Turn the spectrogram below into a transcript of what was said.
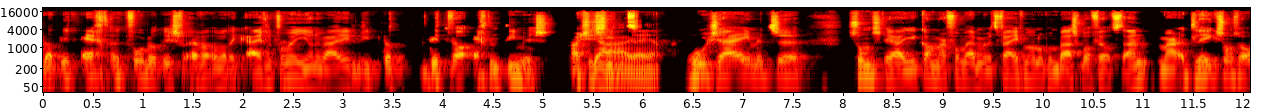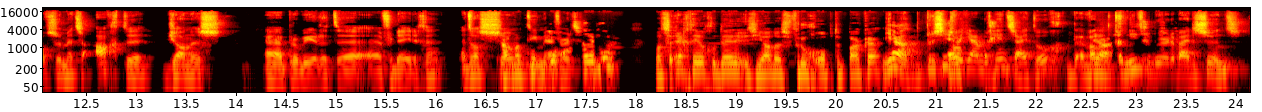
dat dit echt het voorbeeld is eh, wat, ik eigenlijk voor mij in januari liep, dat dit wel echt een team is. Als je ziet hoe zij met z'n, soms, ja, je kan maar voor mij met vijf man op een basketbalveld staan, maar het leek soms wel of ze met z'n achten Giannis eh probeerden te eh, verdedigen. Het was Ja, zo'n ze team effort. Wat ze echt heel goed deden, is Jannes vroeg op te pakken. Ja, precies wat jij aan het begin zei, toch? Wat Ja. niet gebeurde bij de Suns.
